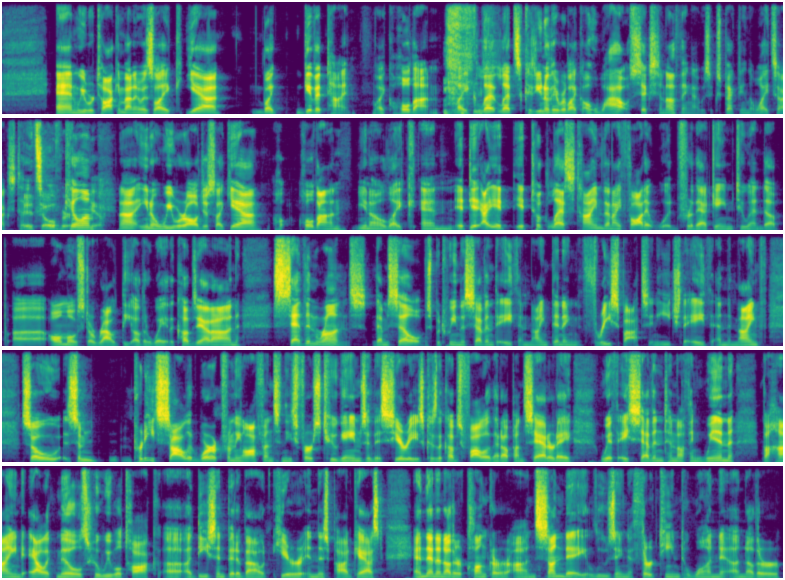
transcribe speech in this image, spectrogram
And we were talking about it. It was like, yeah, like give it time. Like hold on. Like let let's because you know they were like, oh wow, six to nothing. I was expecting the White Sox to It's over. kill them. Yeah. Uh, you know, we were all just like, yeah, ho- hold on. You know, like, and it did. I, it it took less time than I thought it would for that game to end up uh, almost a route the other way. The Cubs add on seven runs themselves between the seventh, eighth, and ninth inning, three spots in each, the eighth and the ninth. So some pretty solid work from the offense in these first two games of this series because the Cubs follow that up on Saturday with a seven to nothing win behind Alec Mills, who we will talk uh, a decent bit about here in this podcast, and then another clunker on Sunday, losing thirteen to one. Another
